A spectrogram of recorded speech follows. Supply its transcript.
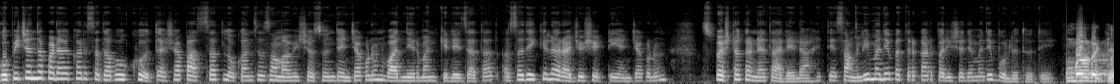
गोपीचंद पडळकर सदाभाऊ खोत अशा पाच सात लोकांचा समावेश असून त्यांच्याकडून वाद निर्माण केले जातात असं देखील राजू शेट्टी यांच्याकडून स्पष्ट करण्यात आलेलं आहे. ते सांगलीमध्ये पत्रकार परिषदेमध्ये बोलत होते. शंभर टक्के.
